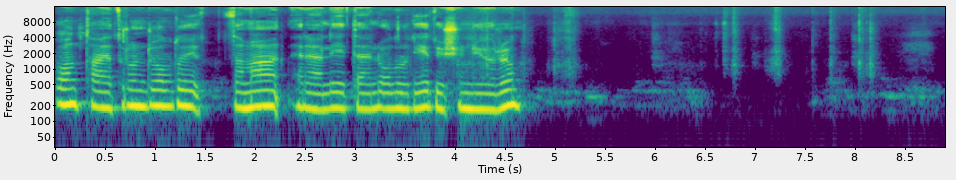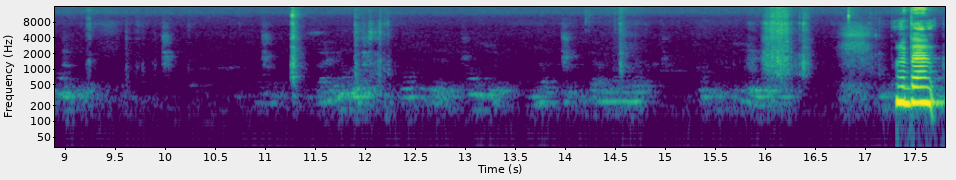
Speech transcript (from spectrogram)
10 tane turuncu olduğu zaman herhalde yeterli olur diye düşünüyorum. Bunu ben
